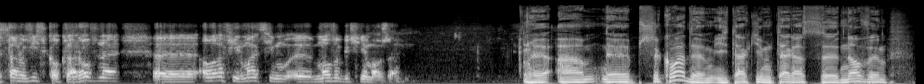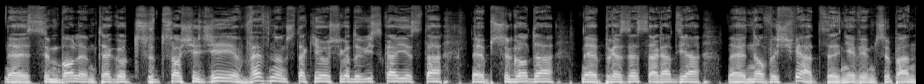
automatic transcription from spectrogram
stanowisko klarowne. E, o afirmacji e, mowy być nie może. E, a przykładem i takim teraz nowym symbolem tego, co się dzieje wewnątrz takiego środowiska, jest ta przygoda prezesa Radia Nowy Świat. Nie wiem, czy pan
